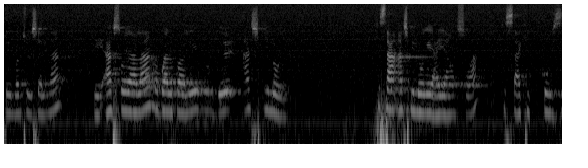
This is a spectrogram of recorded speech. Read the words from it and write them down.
c'est bonne chose celle là. Et à ce là, nous allons parler de H. pylori. Qui ça H. pylori a en soi? Qui ça qui cause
